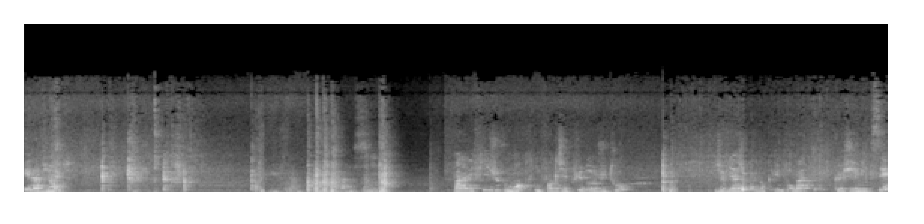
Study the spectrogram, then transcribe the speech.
et la viande. Je vais faire par ici. Voilà les filles, je vous montre. Une fois que j'ai plus d'eau du tout, je viens ajouter donc une tomate que j'ai mixée.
